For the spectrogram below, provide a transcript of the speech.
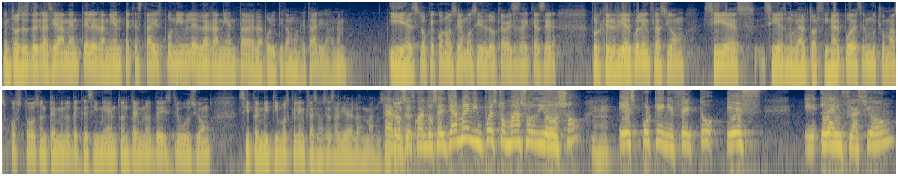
Entonces, desgraciadamente, la herramienta que está disponible es la herramienta de la política monetaria. ¿verdad? Y es lo que conocemos y es lo que a veces hay que hacer porque el riesgo de la inflación sí es, sí es muy alto. Al final puede ser mucho más costoso en términos de crecimiento, en términos de distribución, si permitimos que la inflación se saliera de las manos. Claro, Entonces, cuando se llama el impuesto más odioso es porque en efecto es eh, la inflación,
